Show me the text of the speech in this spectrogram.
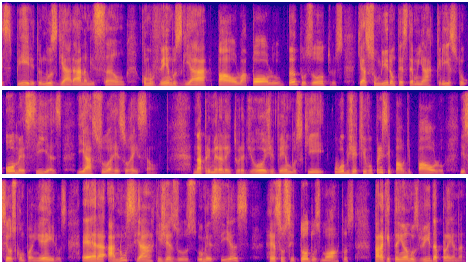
Espírito nos guiará na missão, como vemos guiar Paulo, Apolo, tantos outros que assumiram testemunhar Cristo, o Messias, e a sua ressurreição. Na primeira leitura de hoje, vemos que o objetivo principal de Paulo e seus companheiros era anunciar que Jesus, o Messias, ressuscitou dos mortos para que tenhamos vida plena.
